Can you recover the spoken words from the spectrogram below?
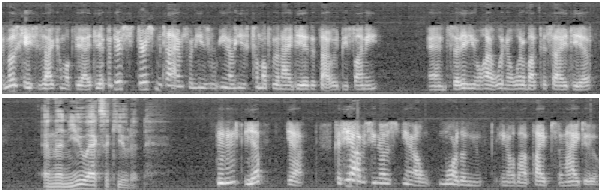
In most cases, I come up with the idea, but there's there's some times when he's you know he's come up with an idea that thought would be funny, and said, hey, you know, what, know, what about this idea? And then you execute it. Mm-hmm. Yep. Yeah. Because he obviously knows you know more than you know about pipes than I do.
